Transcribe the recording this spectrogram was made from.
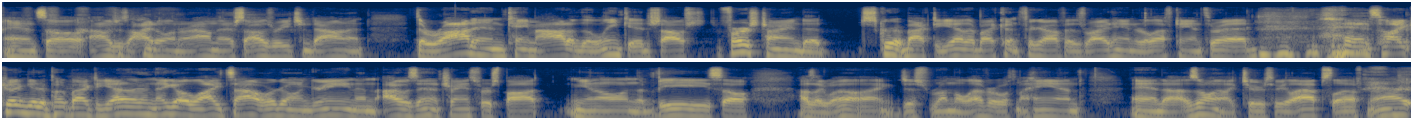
And so I was just idling around there. So I was reaching down and the rod end came out of the linkage. So I was first trying to screw it back together, but I couldn't figure out if it was right hand or left hand thread. and so I couldn't get it put back together. And they go lights out, we're going green. And I was in a transfer spot, you know, in the B. So I was like, well, I just run the lever with my hand. And uh, it was only like two or three laps left. And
